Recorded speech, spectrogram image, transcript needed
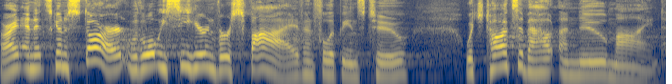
All right, and it's going to start with what we see here in verse 5 in Philippians 2, which talks about a new mind.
